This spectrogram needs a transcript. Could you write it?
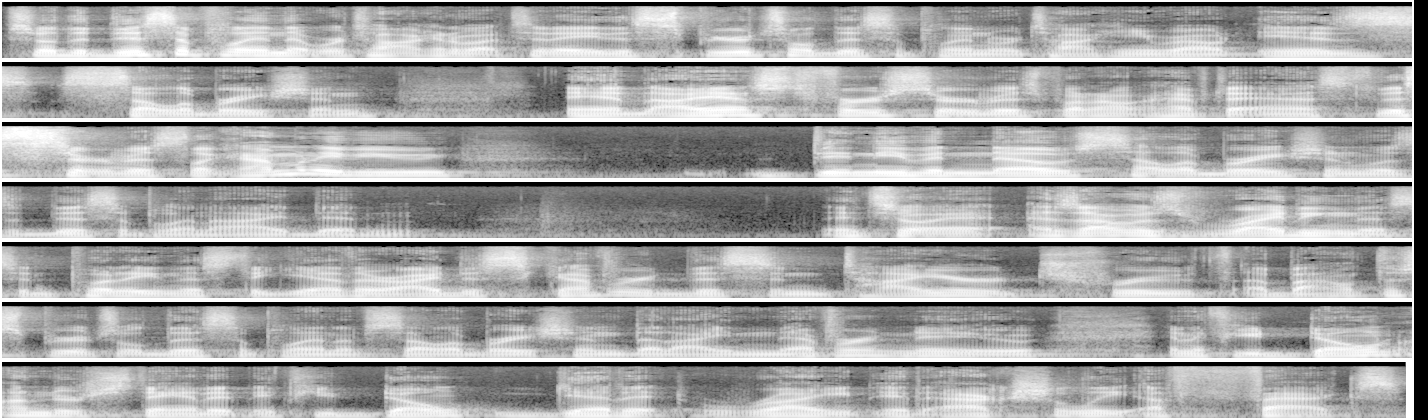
So, the discipline that we're talking about today, the spiritual discipline we're talking about, is celebration. And I asked first service, but I don't have to ask this service. Like, how many of you didn't even know celebration was a discipline? I didn't. And so, as I was writing this and putting this together, I discovered this entire truth about the spiritual discipline of celebration that I never knew. And if you don't understand it, if you don't get it right, it actually affects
